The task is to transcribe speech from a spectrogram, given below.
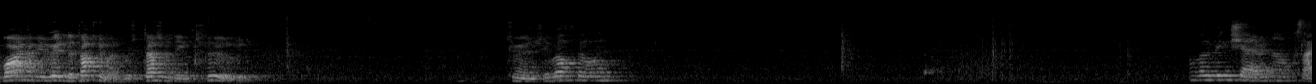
Why have you written a document which doesn't include community wealth building? I'm going to bring Sharon now, because I,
